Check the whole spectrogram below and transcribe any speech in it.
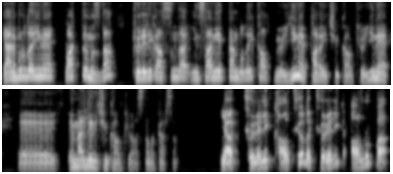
Yani burada yine baktığımızda kölelik aslında insaniyetten dolayı kalkmıyor. Yine para için kalkıyor. Yine e, emeller için kalkıyor aslına bakarsan. Ya kölelik kalkıyor da kölelik Avrupa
